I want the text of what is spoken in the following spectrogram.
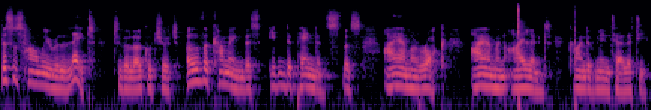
This is how we relate to the local church, overcoming this independence, this I am a rock, I am an island kind of mentality.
